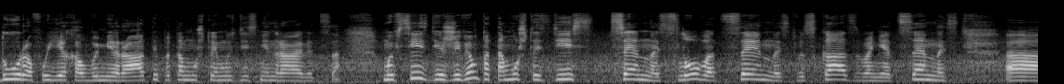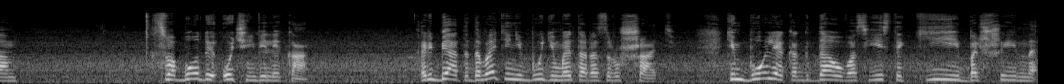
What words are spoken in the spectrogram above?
Дуров уехал в Эмираты, потому что ему здесь не нравится. Мы все здесь живем, потому что здесь ценность слова, ценность высказывания, ценность э, свободы очень велика. Ребята, давайте не будем это разрушать. Тем более, когда у вас есть такие большие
